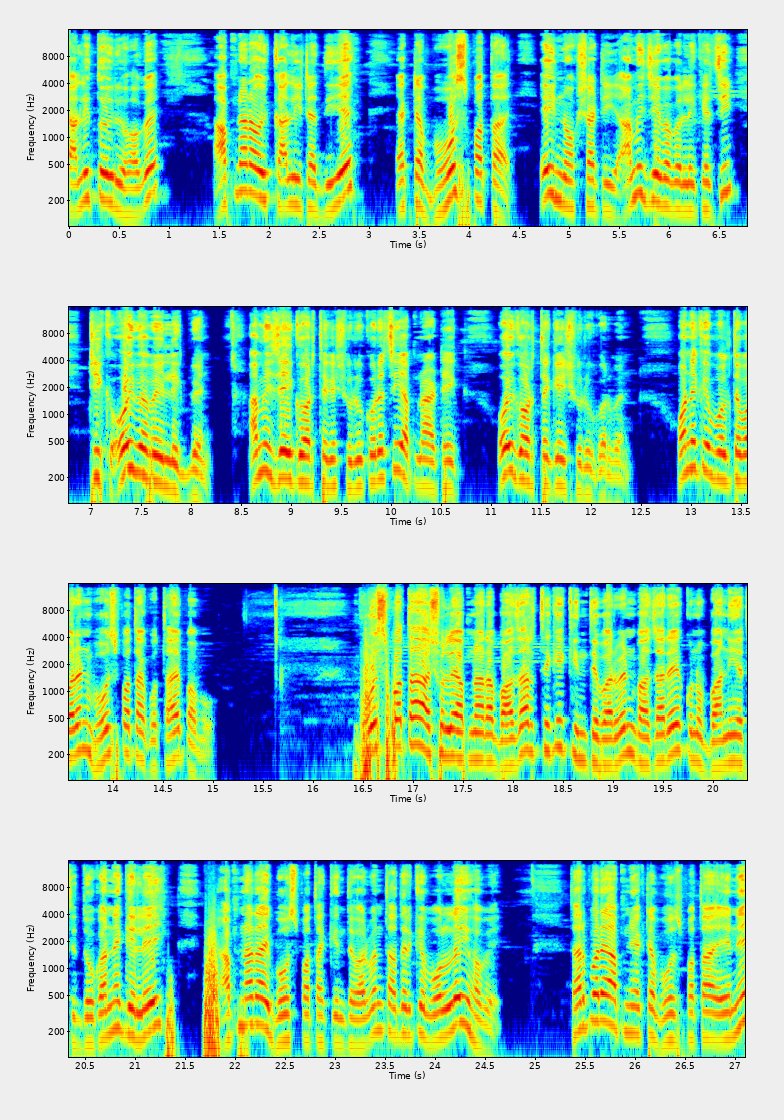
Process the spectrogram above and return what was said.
কালি তৈরি হবে। আপনারা ওই কালিটা দিয়ে একটা ভোজ পাতায় এই নকশাটি, আমি যেভাবে লিখেছি, ঠিক ওইভাবেই লিখবেন। আমি যেই ঘর থেকে শুরু করেছি, আপনারা ঠিক ওই ঘর থেকেই শুরু করবেন। অনেকে বলতে পারেন, ভোজ পাতা কোথায় পাবো? ভোজ পাতা আসলে আপনারা বাজার থেকে কিনতে পারবেন। বাজারে কোনো বানিয়াতি দোকানে গেলেই আপনারাই ভোজ পাতা কিনতে পারবেন, তাদেরকে বললেই হবে। তারপরে আপনি একটা ভোজ পাতা এনে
